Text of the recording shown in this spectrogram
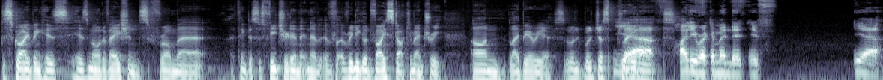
describing his his motivations from. Uh, think this was featured in, in a, a really good Vice documentary on Liberia. So we'll, we'll just play yeah, that. highly recommend it. If yeah,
